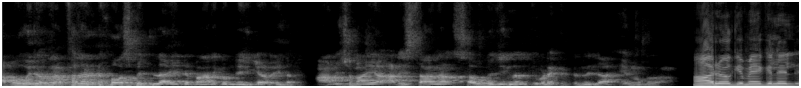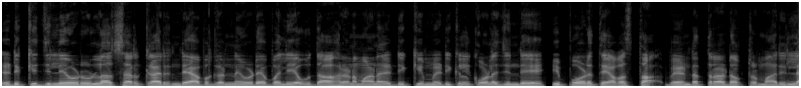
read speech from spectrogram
അപ്പോൾ ഒരു റെഫറൽ ഹോസ്പിറ്റലായിട്ട് മാറിക്കൊണ്ടിരിക്കുകയാണ് ഇത്. ആവശ്യമായ അടിസ്ഥാന സൗകര്യങ്ങൾ ഇവിടെ കിട്ടുന്നില്ല എന്നുള്ളതാണ്. ആരോഗ്യമേഖലയിൽ ഇടുക്കി ജില്ലയോടുള്ള സർക്കാരിന്റെ അവഗണനയുടെ വലിയ ഉദാഹരണമാണ് ഇടുക്കി മെഡിക്കൽ കോളേജിന്റെ ഇപ്പോഴത്തെ അവസ്ഥ. വേണ്ടത്ര ഡോക്ടർമാരില്ല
